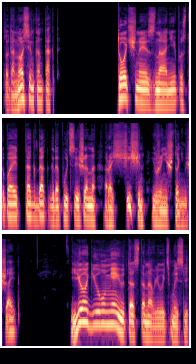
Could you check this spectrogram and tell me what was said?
плодоносен контакт. Точное знание поступает тогда, когда путь совершенно расчищен и уже ничто не мешает. Йоги умеют останавливать мысль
